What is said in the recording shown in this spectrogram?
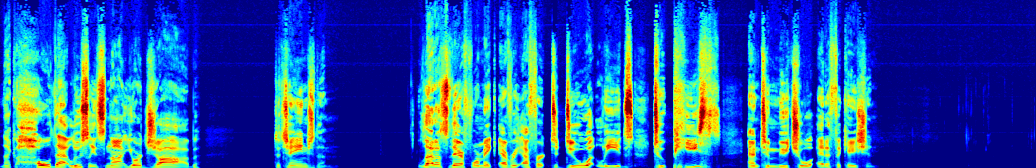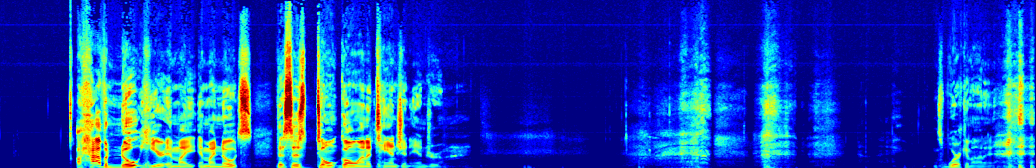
like hold that loosely. It's not your job to change them. Let us therefore make every effort to do what leads to peace and to mutual edification. I have a note here in my in my notes that says don't go on a tangent, Andrew. It's working on it.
